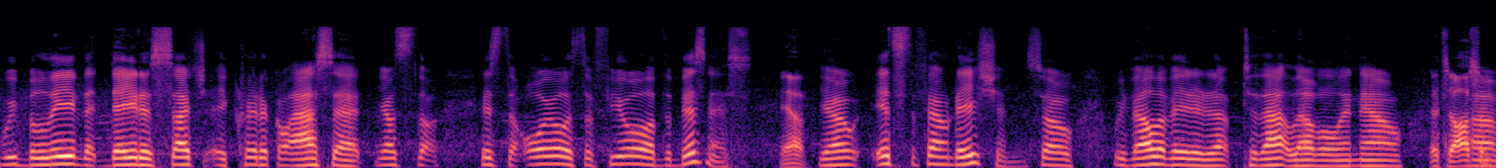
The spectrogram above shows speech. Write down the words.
we believe that data is such a critical asset. You know, it's the it's the oil, it's the fuel of the business. Yeah, You know, it's the foundation. So we've elevated it up to that level, and now that's awesome. uh,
